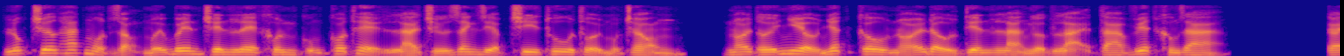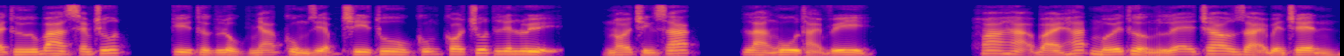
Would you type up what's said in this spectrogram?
Lúc trước hát một giọng mới bên trên lê khôn cũng có thể là chứ danh diệp chi thu thổi một trong, nói tới nhiều nhất câu nói đầu tiên là ngược lại ta viết không ra cái thứ ba xem chút, kỳ thực lục nhã cùng diệp chi thu cũng có chút liên lụy, nói chính xác là ngu thải vi. Hoa hạ bài hát mới thưởng lễ trao giải bên trên,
